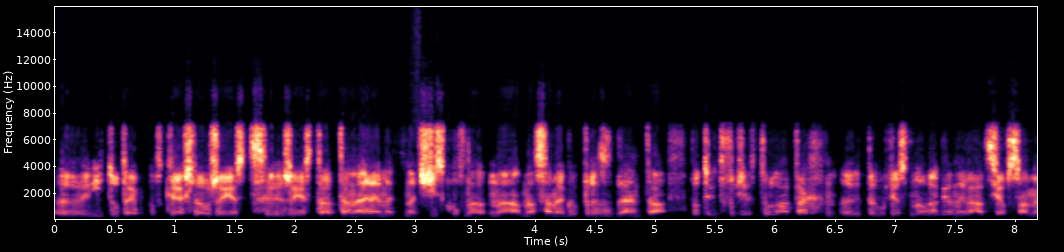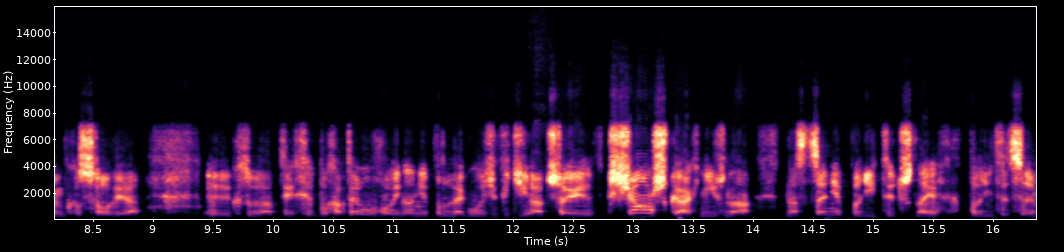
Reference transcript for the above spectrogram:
e, i tutaj podkreślał, że jest, że jest ta, ten element nacisków na, na, na samego prezydenta. Po tych 20 latach e, to już jest nowa generacja w samym Kosowie, która tych bohaterów wojny o niepodległość widzi raczej w książkach niż na, na scenie politycznej. Politycy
